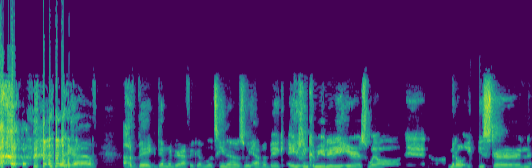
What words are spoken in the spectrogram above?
we have a big demographic of Latinos. We have a big Asian community here as well, and uh, Middle Eastern,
